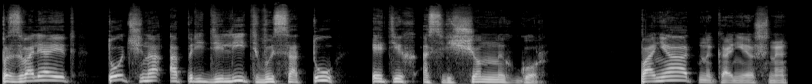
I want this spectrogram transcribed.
позволяет точно определить высоту этих освещенных гор. Понятно, конечно,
